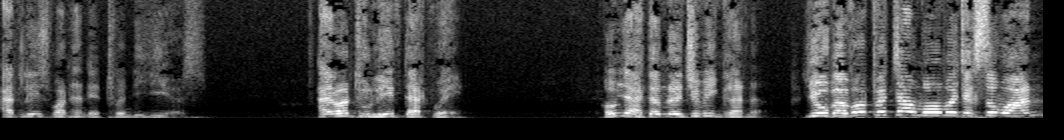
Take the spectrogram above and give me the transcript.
at least 120 years I want to live that way ผมอยากดำเนินชีวิตอย่างนั้นอยู่แบบว่าพระเจ้ามองมาจากสวรรค์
